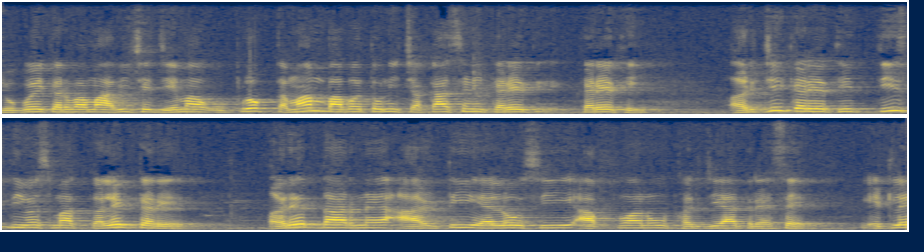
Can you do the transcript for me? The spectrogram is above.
જોગવાઈ કરવામાં આવી છે, જેમાં ઉપરોક્ત તમામ બાબતોની ચકાસણી કરે કરેથી, અરજી કરેથી ત્રીસ દિવસમાં કલેક્ટરે અરજદારને આરટી એલઓસી આપવાનું ફરજિયાત રહેશે. એટલે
